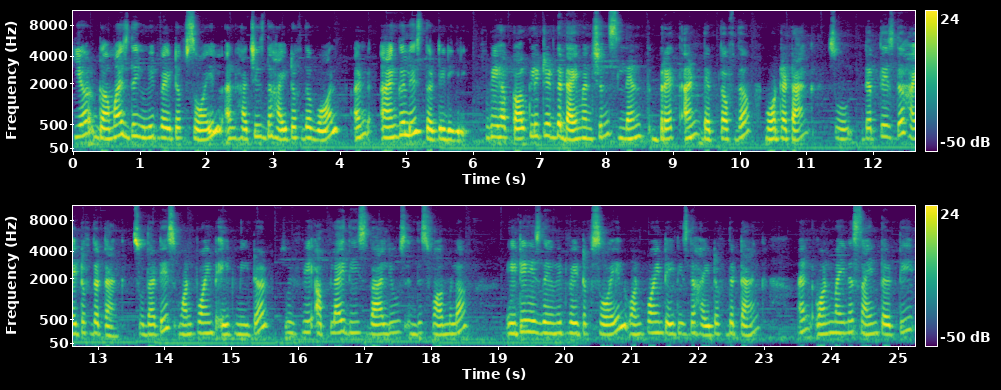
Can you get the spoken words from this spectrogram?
Here gamma is the unit weight of soil and H is the height of the wall and angle is 30 degree. We have calculated the dimensions length, breadth and depth of the water tank so depth is the height of the tank. So that is 1.8 meter. So if we apply these values in this formula, 18 is the unit weight of soil, 1.8 is the height of the tank and 1 minus sine 30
